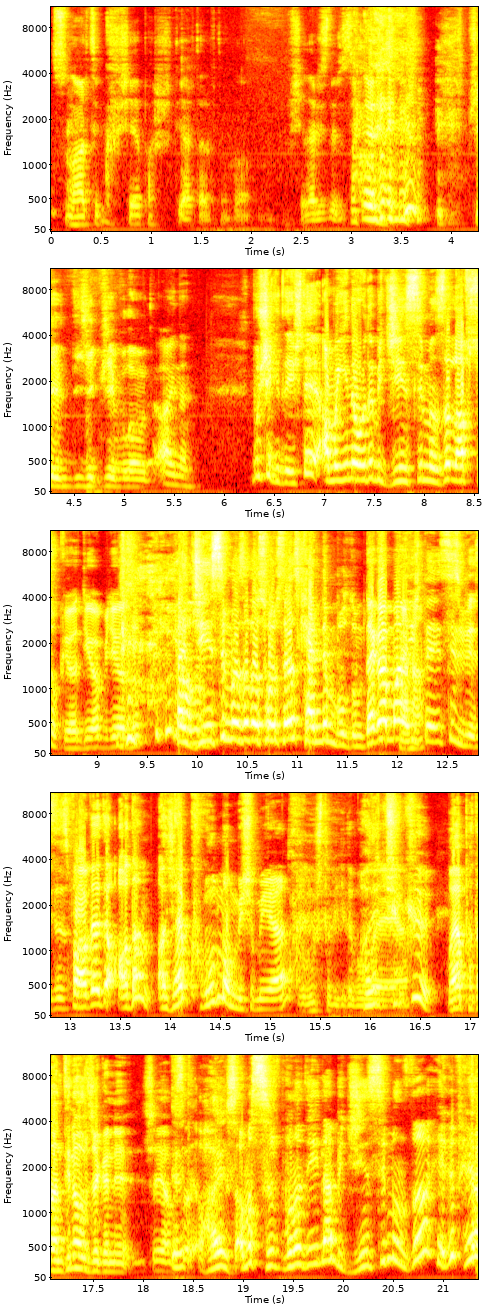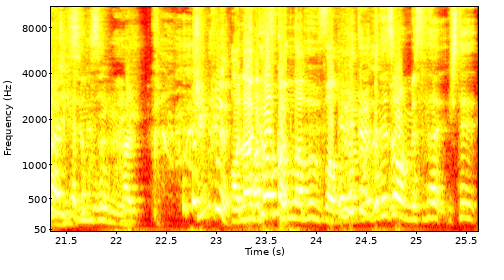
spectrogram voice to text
Olsun artık şey yapar diğer taraftan falan. Bir şeyler izleriz. bir şey diyecek bir şey bulamadım. Aynen. Bu şekilde işte ama yine orada bir Gene Simmons'a laf sokuyor diyor biliyorsun. hani Gene Simmons'a da sorsanız kendim buldum der ama Aha. işte siz bilirsiniz falan. dedi. Adam acayip kurulmamış mı ya? Kurulmuş tabii ki de bu Hani olaya ya. çünkü Baya patentini alacak hani şey yapsa. evet, hayır ama sırf buna değil abi. Gene Simmons'da herif her Cinsimizi kurulmuş. her Çünkü bak, konulardan da sallıyor. evet evet ne zaman mesela işte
